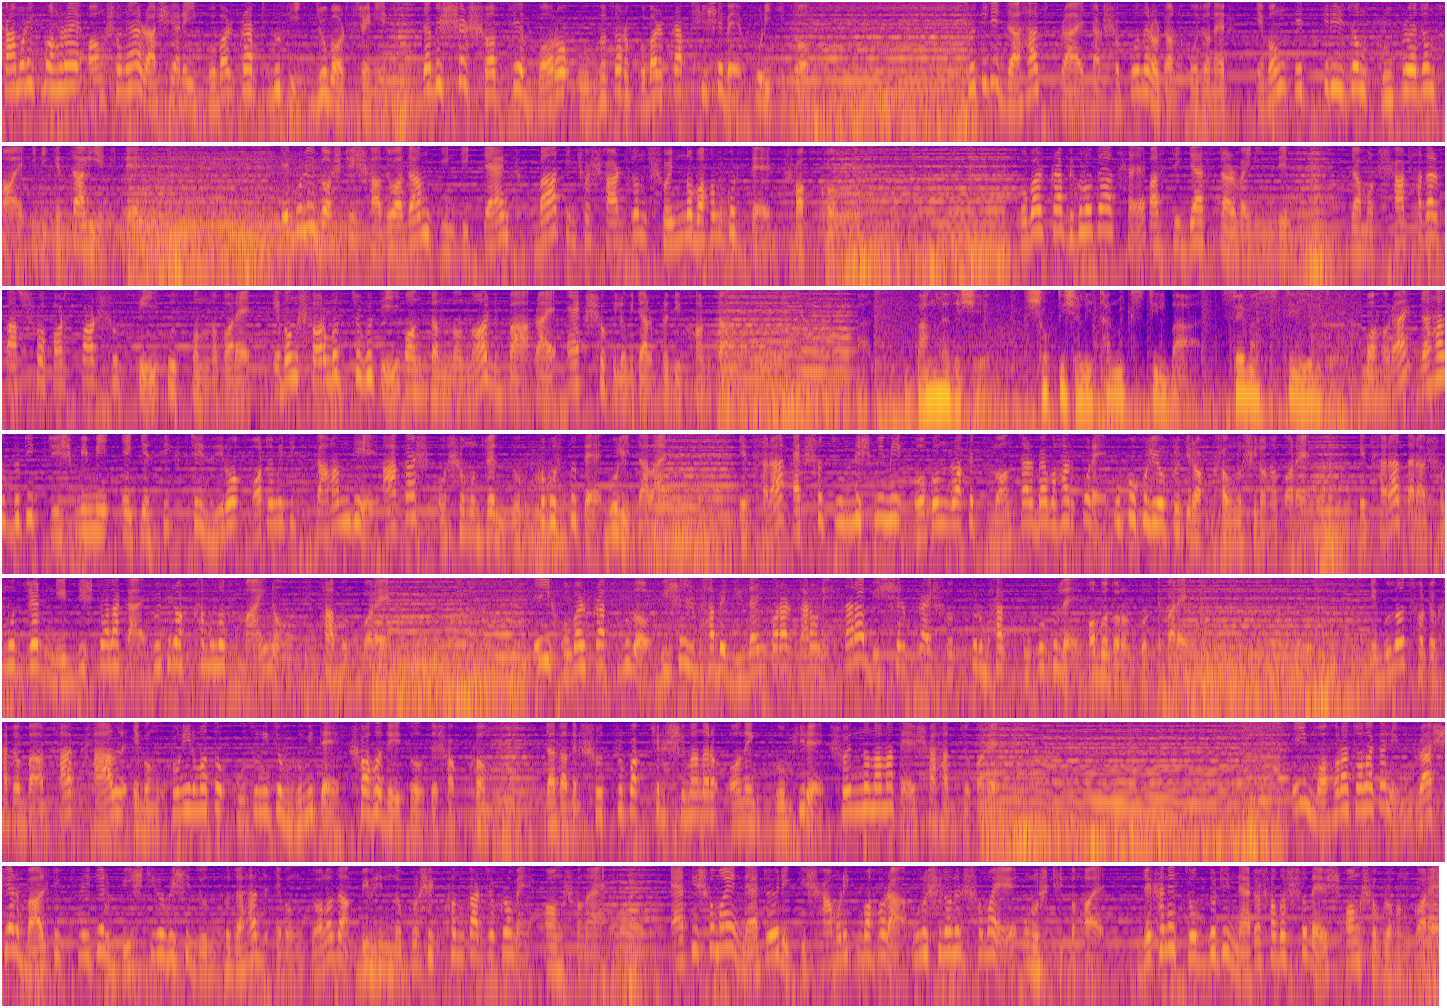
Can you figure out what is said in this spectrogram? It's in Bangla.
সামরিক মহড়ায় অংশ নেয়া রাশিয়ার এই হোবারক্রাফট দুটি যুবর শ্রেণির, যা বিশ্বের সবচেয়ে বড় উভচর হোবারক্রাফট হিসেবে পরিচিত। প্রতিটি জাহাজ প্রায় চারশো পনেরো টন ওজনের এবং তেত্রিশ জন ক্রু প্রয়োজন হয় এটিকে চালিয়ে নিতে। এগুলি দশটি সাজোয়া সাজোয়াজান তিনটি ট্যাঙ্ক বা তিনশো ষাট জন সৈন্য বহন করতে সক্ষম। হোবারক্রাফটগুলোতে আছে পাঁচটি গ্যাস টারবাইন ইঞ্জিন, যা মোট ষাট হাজার পাঁচশো হর্স পাওয়ার শক্তি উৎপন্ন করে এবং সর্বোচ্চ গতি পঞ্চান্ন নট বা প্রায় একশো কিলোমিটার প্রতি ঘণ্টা। বাংলাদেশের শক্তিশালী থার্মিক স্টিল বা ফেমাস স্টিল লিমিটেড মহড়ায় জাহাজ দুটি ত্রিশ মিমি একে সিক্স থ্রি জিরো অটোমেটিক কামান দিয়ে আকাশ ও সমুদ্রের লক্ষ্যবস্তুতে গুলি চালায়। এছাড়া একশো চল্লিশ মিমি ওগন রকেট লঞ্চার ব্যবহার করে উপকূলীয় প্রতিরক্ষা অনুশীলন করে। এছাড়া তারা সমুদ্রের নির্দিষ্ট এলাকায় প্রতিরক্ষামূলক মাইনও স্থাপন করে। এই হোভারক্রাফটগুলো বিশেষভাবে ডিজাইন করার কারণে তারা বিশ্বের প্রায় সত্তর ভাগ উপকূলে অবতরণ করতে পারে। এগুলো ছোটখাটো বাধা, খাল এবং খনির মতো উঁচু নিচু ভূমিতে সহজেই চলতে সক্ষম, যা তাদের শত্রুপক্ষের সীমানার অনেক গভীরে সৈন্য নামাতে সাহায্য করে। মহড়া চলাকালীন রাশিয়ার বাল্টিক ফ্লিটের বিশটিরও বেশি যুদ্ধজাহাজ এবং জলযান বিভিন্ন প্রশিক্ষণ কার্যক্রমে অংশ নেয়। একই সময়ে ন্যাটোয়ের একটি সামরিক মহড়া অনুশীলনের সময়ে অনুষ্ঠিত হয়, যেখানে চোদ্দটি ন্যাটো সদস্য দেশ অংশগ্রহণ করে।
